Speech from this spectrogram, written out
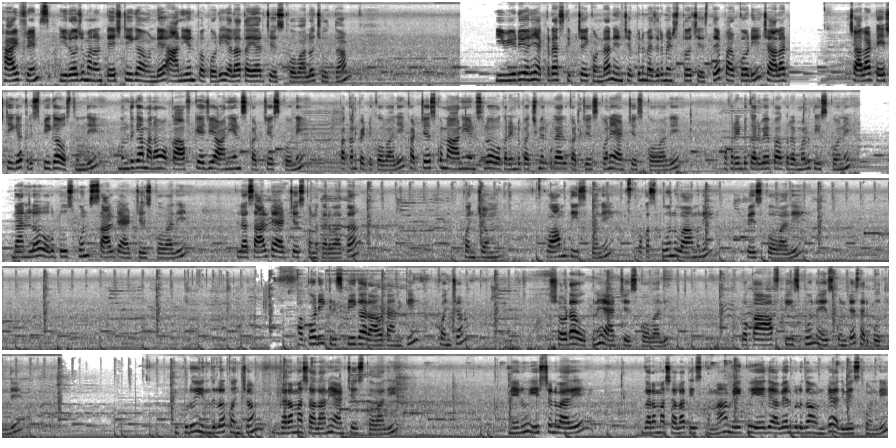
Hi friends ఈరోజు మనం టేస్టీగా ఉండే ఆనియన్ పకోడీ ఎలా తయారు చేసుకోవాలో చూద్దాం. ఈ వీడియోని ఎక్కడా స్కిప్ చేయకుండా నేను చెప్పిన మెజర్మెంట్స్తో చేస్తే పకోడీ చాలా చాలా టేస్టీగా క్రిస్పీగా వస్తుంది. ముందుగా మనం ఒక హాఫ్ కేజీ ఆనియన్స్ కట్ చేసుకొని పక్కన పెట్టుకోవాలి. కట్ చేసుకున్న ఆనియన్స్లో ఒక రెండు పచ్చిమిరపకాయలు కట్ చేసుకొని యాడ్ చేసుకోవాలి. ఒక రెండు కరివేపాకు రెమ్మలు తీసుకొని దానిలో ఒక టూ స్పూన్స్ సాల్ట్ యాడ్ చేసుకోవాలి. ఇలా సాల్ట్ యాడ్ చేసుకున్న తర్వాత కొంచెం వాము తీసుకొని ఒక స్పూన్ వాముని వేసుకోవాలి. పకోడీ క్రిస్పీగా రావడానికి కొంచెం సోడా ఉప్పుని యాడ్ చేసుకోవాలి. ఒక హాఫ్ టీ స్పూన్ వేసుకుంటే సరిపోతుంది. ఇప్పుడు ఇందులో కొంచెం గరం మసాలాని యాడ్ చేసుకోవాలి. నేను ఈస్టర్న్ వారి గరం మసాలా తీసుకున్నా. మీకు ఏది అవైలబుల్గా ఉంటే అది వేసుకోండి.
